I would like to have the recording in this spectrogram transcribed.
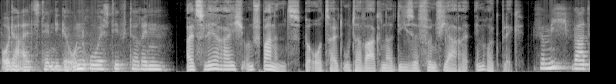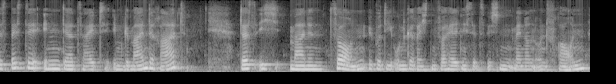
oder als ständige Unruhestifterin. Als lehrreich und spannend beurteilt Uta Wagner diese fünf Jahre im Rückblick. Für mich war das Beste in der Zeit im Gemeinderat, dass ich meinen Zorn über die ungerechten Verhältnisse zwischen Männern und Frauen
